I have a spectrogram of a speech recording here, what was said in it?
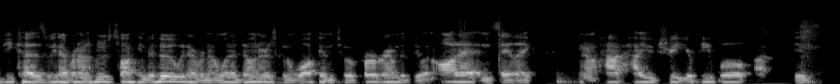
because we never know who's talking to who. We never know when a donor is going to walk into a program to do an audit and say, like, you know, how, how you treat your people uh, is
